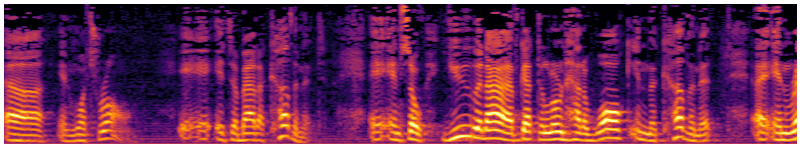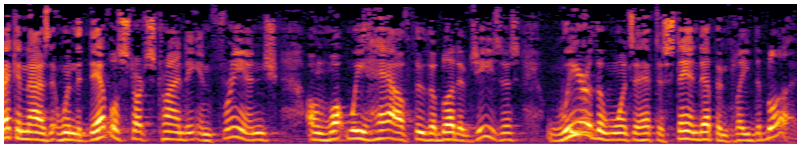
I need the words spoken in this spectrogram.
uh, and what's wrong. It's about a covenant. And so you and I have got to learn how to walk in the covenant and recognize that when the devil starts trying to infringe on what we have through the blood of Jesus, we're the ones that have to stand up and plead the blood.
